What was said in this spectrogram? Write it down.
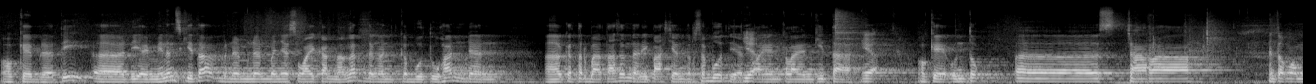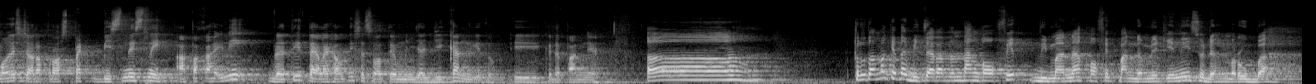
Oke, berarti uh, di Eminence kita benar-benar menyesuaikan banget dengan kebutuhan dan uh, keterbatasan dari pasien tersebut ya, yeah. klien-klien kita. Yeah. Oke, untuk uh, secara untuk ngomongnya secara prospek bisnis nih, apakah ini berarti telehealth ini sesuatu yang menjanjikan gitu di ke depannya? Uh, terutama kita bicara tentang COVID, di mana COVID pandemik ini sudah merubah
